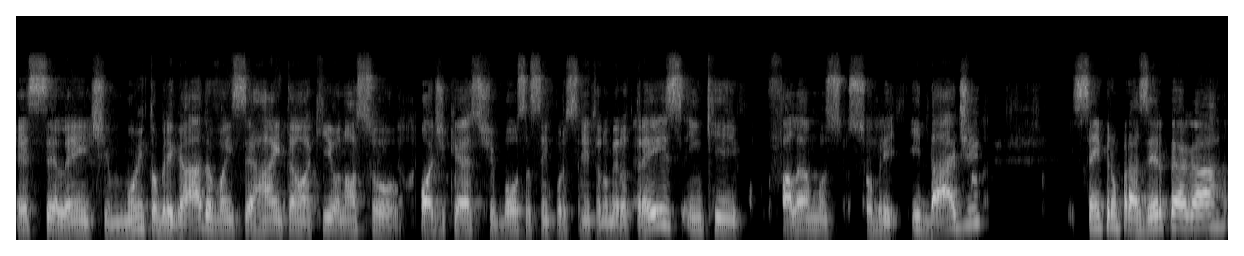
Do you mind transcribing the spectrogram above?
Excelente, muito obrigado. Eu vou encerrar então aqui o nosso podcast Bolsa 100% número 3, em que falamos sobre idade Sempre um prazer, pegar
